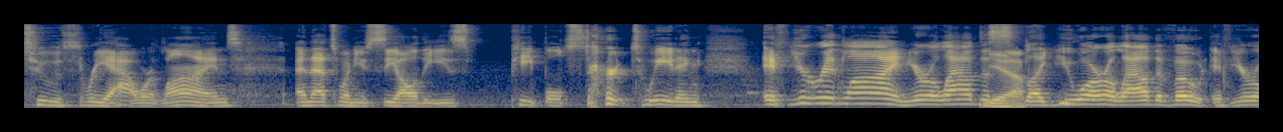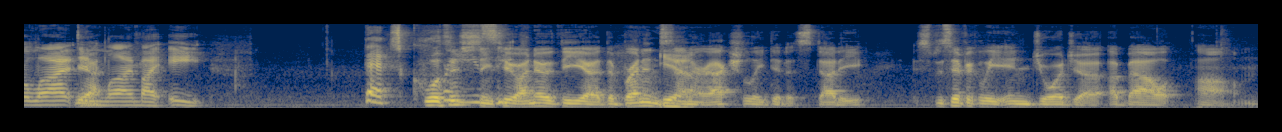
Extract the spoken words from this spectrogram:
two, three hour lines. And that's when you see all these people start tweeting. If you're in line, you're allowed to Yeah. like you are allowed to vote. If you're a line Yeah. in line by eight, that's crazy. Well, it's interesting too. I know the uh, the Brennan Yeah. Center actually did a study specifically in Georgia about um,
